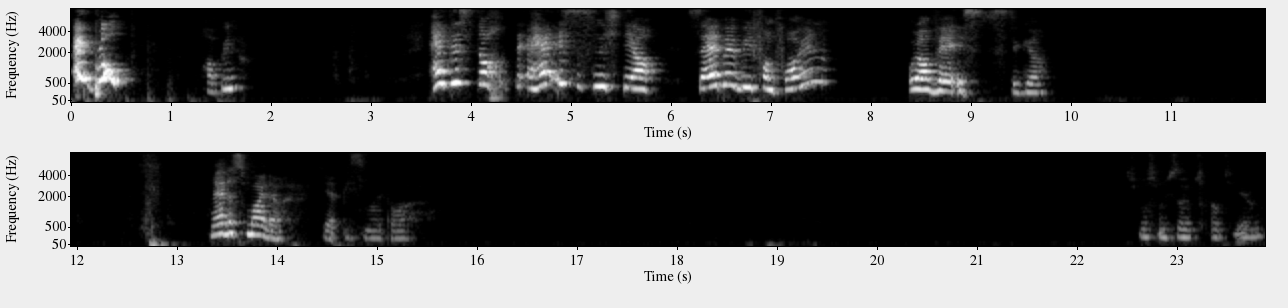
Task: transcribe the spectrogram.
Ey, Bro! Hab ihn. Hä, das ist doch. Hä, ist es nicht derselbe wie von vorhin? Oder wer ist es, Digga? Ne, das ist meine. Die Happy Sniper. Ich muss mich selbst kartieren.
